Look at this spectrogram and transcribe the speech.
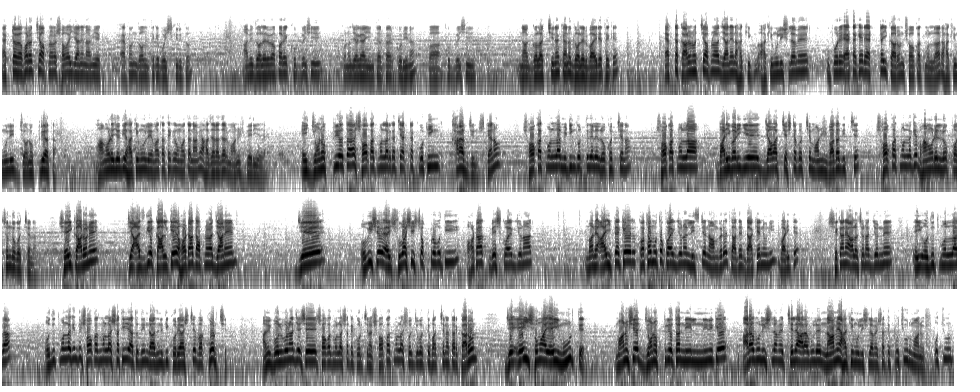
একটা ব্যাপার হচ্ছে আপনারা সবাই জানেন আমি এখন দল থেকে বহিষ্কৃত। আমি দলের ব্যাপারে খুব বেশি কোনো জায়গায় ইন্টারফেয়ার করি না বা খুব বেশি নাক গলাচ্ছি না। কেন? দলের বাইরে থেকে। একটা কারণ হচ্ছে আপনারা জানেন হাকিম হাকিমুল ইসলামের উপরে অ্যাটাকের একটাই কারণ শওকাত মোল্লার, হাকিমুলির জনপ্রিয়তা। ভাঙড়ে যদি হাকিমুল এমাতা থেকে ওমাতা নামে, হাজার হাজার মানুষ বেরিয়ে যায়। এই জনপ্রিয়তা শওকাত মোল্লার কাছে একটা কঠিন, খারাপ জিনিস। কেন? শওকাত মোল্লা মিটিং করতে গেলে লোক হচ্ছে না। শওকাত মোল্লা বাড়ি বাড়ি গিয়ে যাওয়ার চেষ্টা করছে, মানুষ বাধা দিচ্ছে। শওকাত মোল্লাকে ভাঙড়ের লোক পছন্দ করছে না। সেই কারণে যে আজকে কালকে হঠাৎ আপনারা জানেন যে অভিষেক সুভাষিস চক্রবর্তী হঠাৎ বেশ কয়েকজনার মানে আইপ্যাকের কথা মতো কয়েকজনের লিস্টে নাম বেরোয়, তাদের ডাকেন উনি বাড়িতে। সেখানে আলোচনার জন্যে এই অদূত মোল্লারা অদূত মোল্লা কিন্তু শওকত মোল্লার সাথেই এতদিন রাজনীতি করে আসছে বা করছে। আমি বলব না যে সে শওকত মোল্লার সাথে করছে না। শওকত মোল্লা সহ্য করতে পারছে না তার কারণ যে এই সময় এই মুহূর্তে মানুষের জনপ্রিয়তার নীল নিরিখে আরাবুল ইসলামের ছেলে আরাবুলের নামে হাকিমুল ইসলামের সাথে প্রচুর মানুষ প্রচুর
